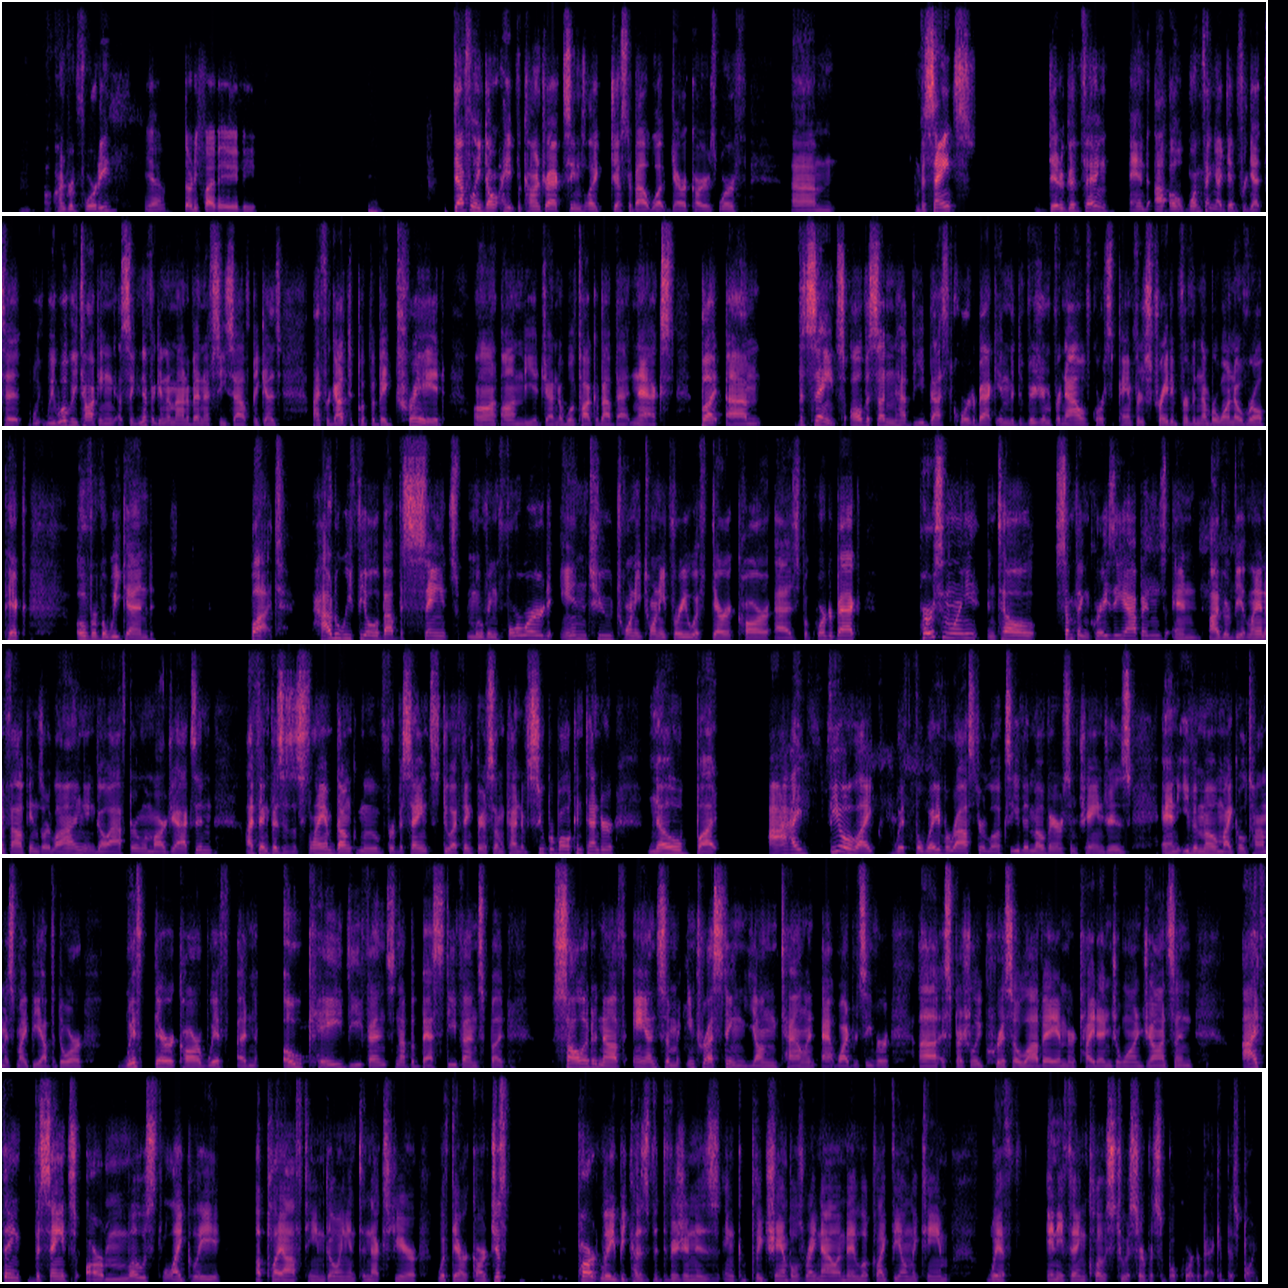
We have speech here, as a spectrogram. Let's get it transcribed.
140? Yeah, 35 AAV. Definitely don't hate the contract. Seems like just about what Derek Carr is worth. Um, the Saints did a good thing. And uh, oh, one thing I did forget to we, we will be talking a significant amount of NFC South because I forgot to put the big trade on on the agenda. We'll talk about that next. But um the Saints all of a sudden have the best quarterback in the division for now. Of course, the Panthers traded for the number one overall pick over the weekend. But how do we feel about the Saints moving forward into 2023 with Derek Carr as the quarterback? Personally, until something crazy happens and either the Atlanta Falcons are lying and go after Lamar Jackson, I think this is a slam dunk move for the Saints. Do I think there's some kind of Super Bowl contender? No, but I feel like with the way the roster looks, even though there are some changes, and even though Michael Thomas might be out the door, with Derek Carr, with an okay defense, not the best defense, but solid enough, and some interesting young talent at wide receiver, uh, especially Chris Olave and their tight end Juwan Johnson. I think the Saints are most likely a playoff team going into next year with Derek Carr, just partly because the division is in complete shambles right now and they look like the only team with anything close to a serviceable quarterback at this point.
